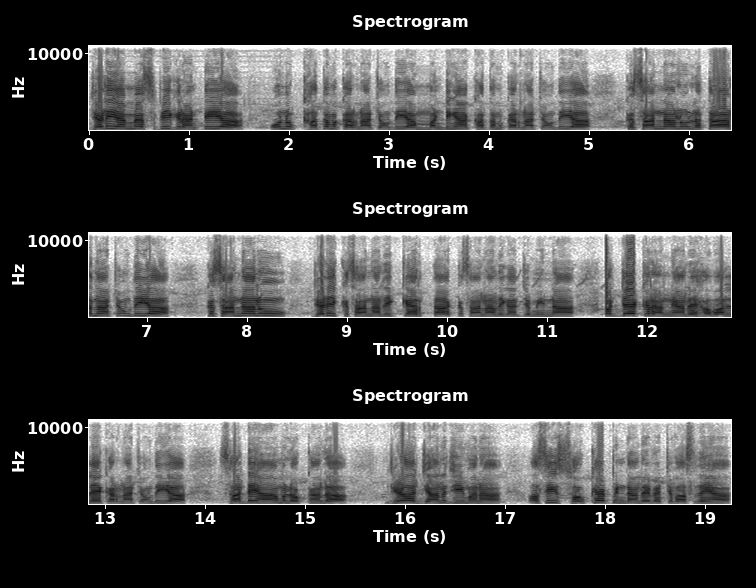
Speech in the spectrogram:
ਜਿਹੜੀ ਐਮਐਸਪੀ ਗਰੰਟੀ ਆ, ਉਹਨੂੰ ਖਤਮ ਕਰਨਾ ਚਾਹੁੰਦੀ ਆ, ਮੰਡੀਆਂ ਖਤਮ ਕਰਨਾ ਚਾਹੁੰਦੀ ਆ, ਕਿਸਾਨਾਂ ਨੂੰ ਲਤਾੜਨਾ ਚਾਹੁੰਦੀ ਆ, ਕਿਸਾਨਾਂ ਨੂੰ ਜਿਹੜੀ ਕਿਸਾਨਾਂ ਦੀ ਕਿਰਤ ਆ, ਕਿਸਾਨਾਂ ਦੀਆਂ ਜ਼ਮੀਨਾਂ ਵੱਡੇ ਘਰਾਣਿਆਂ ਦੇ ਹਵਾਲੇ ਕਰਨਾ ਚਾਹੁੰਦੀ ਆ। ਸਾਡੇ ਆਮ ਲੋਕਾਂ ਦਾ ਜਿਹੜਾ ਜਨ ਜੀਵਨ ਆ, ਅਸੀਂ ਸੌਖੇ ਪਿੰਡਾਂ ਦੇ ਵਿੱਚ ਵਸਦੇ ਆ।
